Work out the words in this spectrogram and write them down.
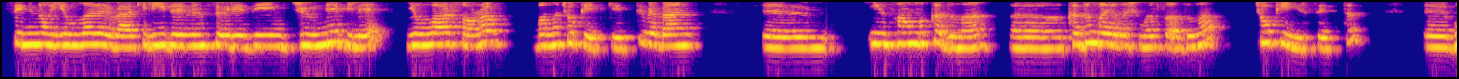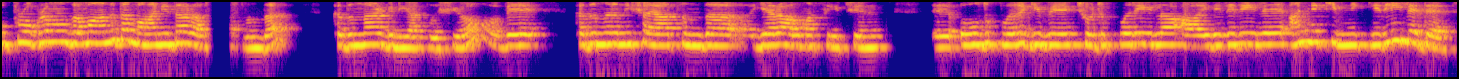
Senin o yıllar evvelki liderinin söylediğin cümle bile yıllar sonra bana çok etki etti ve ben e, insanlık adına, e, kadın dayanışması adına çok iyi hissettim. E, bu programın zamanı da manidar aslında. Kadınlar Günü yaklaşıyor ve kadınların iş hayatında yer alması için e, oldukları gibi çocuklarıyla, aileleriyle, anne kimlikleriyle de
